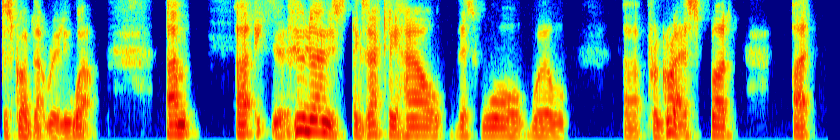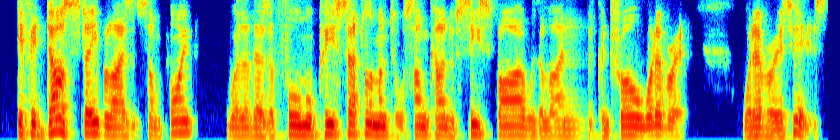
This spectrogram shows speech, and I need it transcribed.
described that really well. Um, uh, who knows exactly how this war will uh, progress, but uh, if it does stabilize at some point, whether there's a formal peace settlement or some kind of ceasefire with a line of control, whatever it whatever it is,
